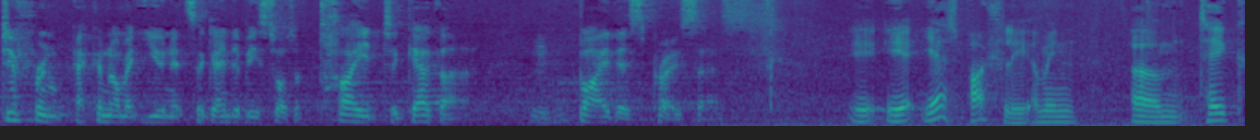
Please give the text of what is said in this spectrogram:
different economic units are going to be sort of tied together mm-hmm. by this process. I, yes, partially. I mean, um, take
